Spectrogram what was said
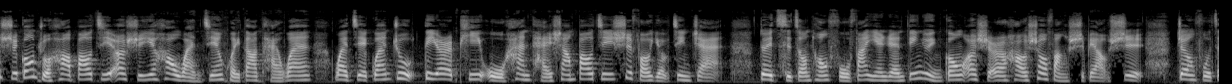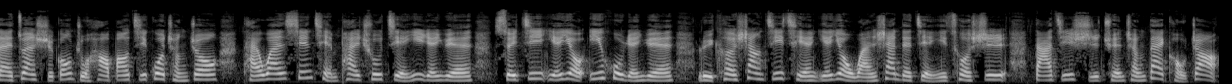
石公主号包机二十一号晚间回到台湾，外界关注第二批武汉台商包机是否有进展。对此，总统府发言人丁允恭二十二号受访时表示，政府在钻石公主号包机过程中，台湾先前派出检疫人员，随机也有医护人员，旅客上机前也有完善的检疫措施，搭机时全程戴口罩、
